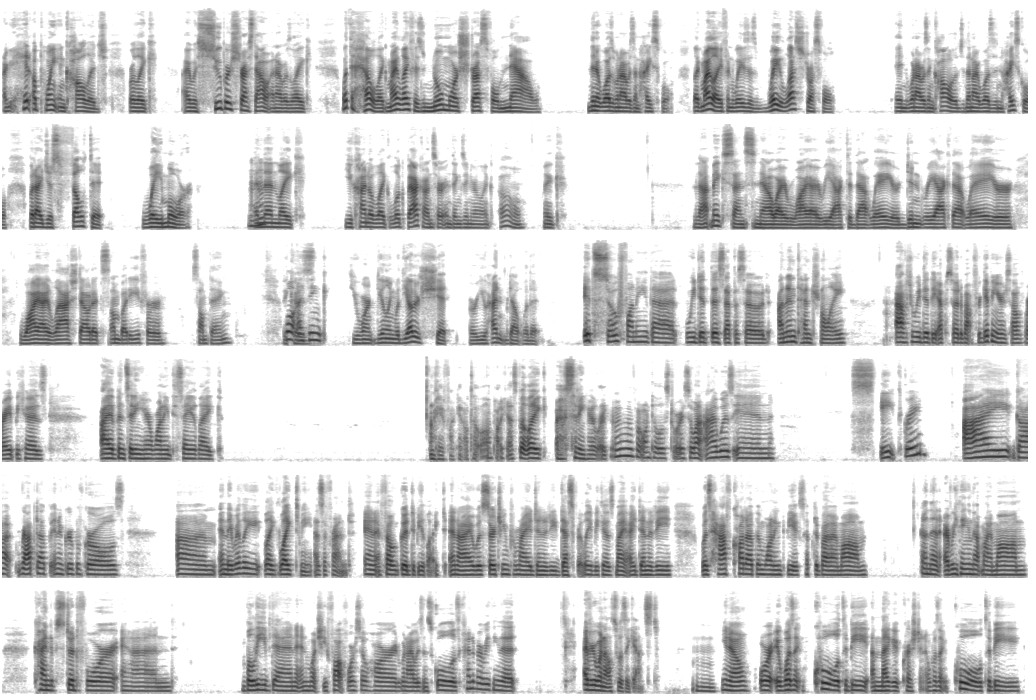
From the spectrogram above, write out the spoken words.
I hit a point in college where like I was super stressed out and I was like, what the hell? Like my life is no more stressful now than it was when I was in high school. Like my life in ways is way less stressful in when I was in college than I was in high school, but I just felt it way more. Mm-hmm. And then like you kind of like look back on certain things and you're like, "Oh, like that makes sense now I why I reacted that way or didn't react that way or why I lashed out at somebody for something." Because well, I think you weren't dealing with the other shit or you hadn't dealt with it. It's so funny that we did this episode unintentionally after we did the episode about forgiving yourself, right? Because I have been sitting here wanting to say like okay, fuck it, I'll tell it on a podcast. But like, I was sitting here like, oh, if I want to tell a story. So when I was in eighth grade, I got wrapped up in a group of girls, um, and they really like liked me as a friend, and it felt good to be liked. And I was searching for my identity desperately because my identity was half caught up in wanting to be accepted by my mom, and then everything that my mom kind of stood for and believed in and what she fought for so hard when I was in school is kind of everything that everyone else was against. Mm-hmm. You know, or it wasn't cool to be a mega Christian. It wasn't cool to be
